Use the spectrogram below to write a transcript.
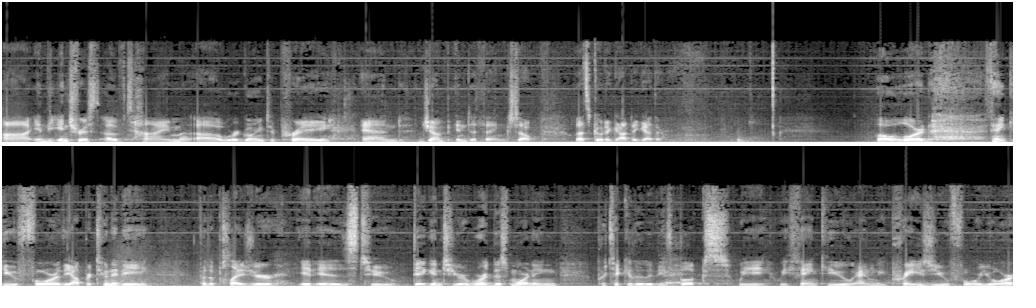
uh, in the interest of time, uh, we're going to pray and jump into things. So, let's go to God together. Oh, Lord, thank you for the opportunity, for the pleasure it is to dig into your word this morning particularly these books. We, we thank you and we praise you for your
